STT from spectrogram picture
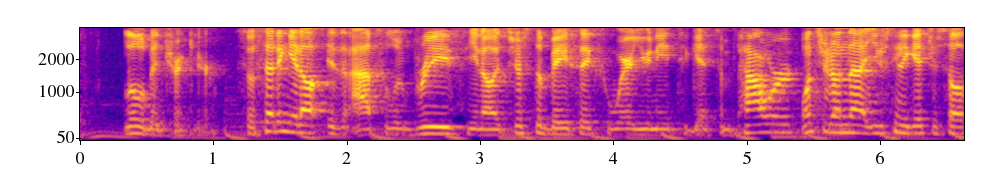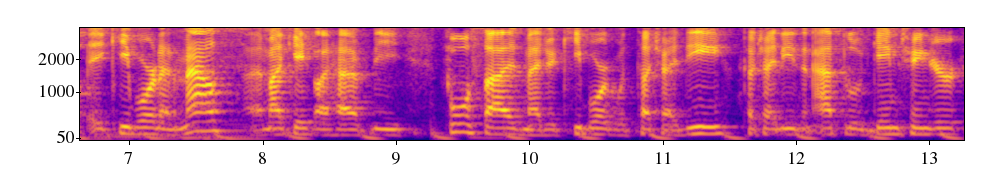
a little bit trickier. So setting it up is an absolute breeze. You know, it's just the basics where you need to get some power. Once you're done that, you just need to get yourself a keyboard and a mouse. In my case, I have the full-size Magic Keyboard with Touch ID. Touch ID is an absolute game changer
